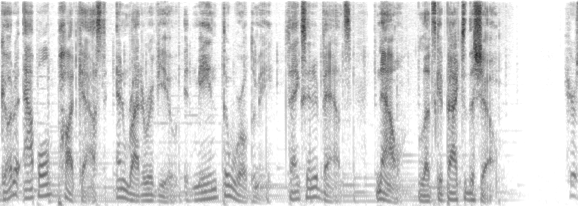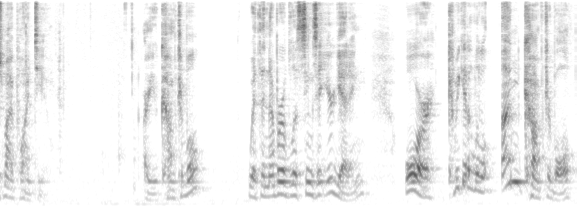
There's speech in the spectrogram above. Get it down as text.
go to Apple Podcast and write a review. It means the world to me. Thanks in advance. Now, let's get back to the show. Here's my point to you. Are you comfortable with the number of listings that you're getting? Or can we get a little uncomfortable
